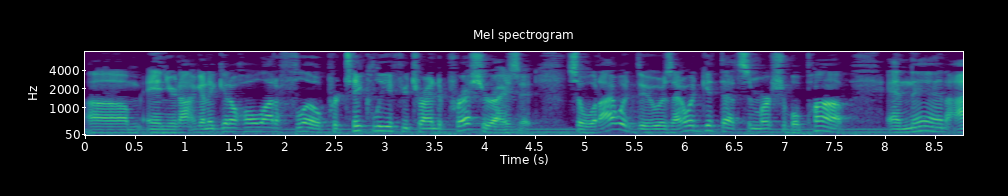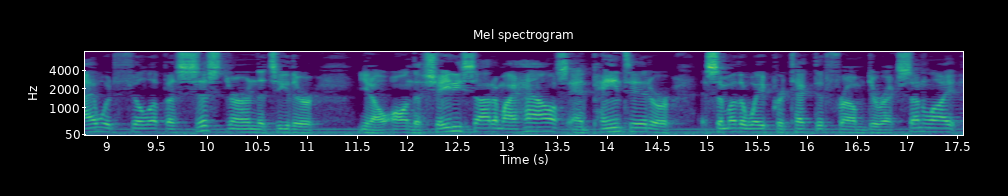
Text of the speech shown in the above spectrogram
um, and you're not going to get a whole lot of flow, particularly if you're trying to pressurize it. So what I would do is I would get that submersible pump, and then I would fill up a cistern that's either you know, on the shady side of my house and painted or some other way protected from direct sunlight,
